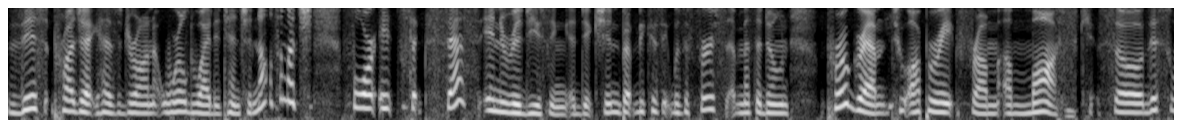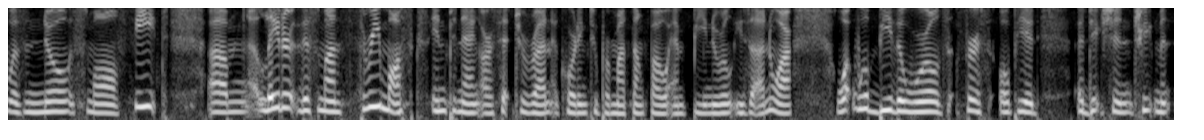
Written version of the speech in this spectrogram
this project has drawn worldwide attention, not so much for its success in reducing addiction, but because it was the first methadone program to operate from a mosque. So this was no small feat. Um, later this month, three mosques in Penang are set to run, according to Permatang Pau MP Nurul Izzah Anwar, what will be the world's first opioid addiction treatment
